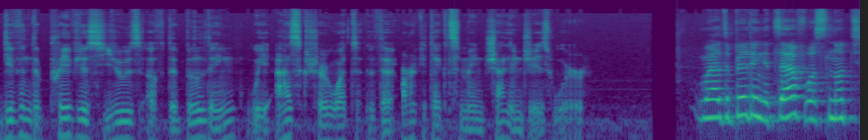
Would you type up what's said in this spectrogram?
Given the previous use of the building, we asked her what the architect's main challenges were. Well, the building itself was not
